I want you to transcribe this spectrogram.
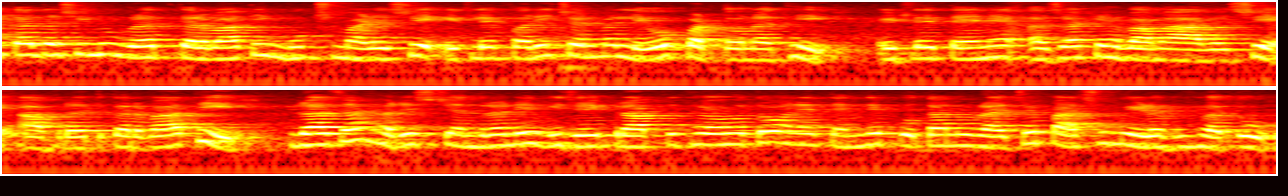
એકાદશીનું વ્રત કરવાથી મોક્ષ મળે છે એટલે ફરી જન્મ લેવો પડતો નથી. એટલે તેને અજા કહેવામાં આવે છે. આ વ્રત કરવાથી રાજા હરિશ્ચંદ્રને વિજય પ્રાપ્ત થયો હતો અને તેમને પોતાનું રાજ્ય પાછું મેળવ્યું હતું.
